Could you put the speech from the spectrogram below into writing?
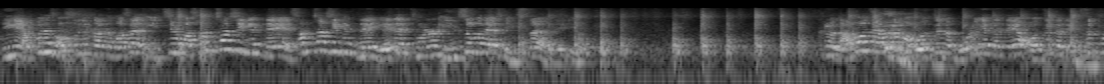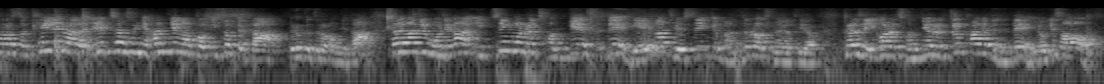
이게 약분돼서 없어진다는 것은 이 친구가 3차식인데 3차식인데 얘네 둘을 인수분해해서 있어야 돼 이렇게 그리고 나머지 하나가 뭔지는 모르겠는데요 어쨌든 x 플러스 k라는 겁니다. 그래가지고 우리가 이 친구를 전개했을 때 얘가 될 수 있게 만들어줘야 돼요. 그래서 이거를 전개를 쭉 하게 되는데 여기서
